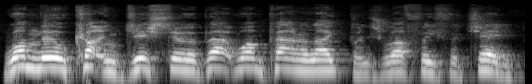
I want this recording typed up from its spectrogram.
one mil cutting discs. They're about one pound and eightpence roughly for ten.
